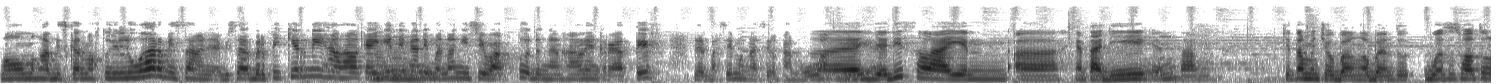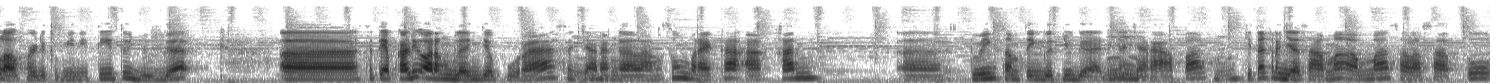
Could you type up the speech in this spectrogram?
mau menghabiskan waktu di luar misalnya. Bisa berpikir nih hal-hal kayak gini kan Hmm. di mana ngisi waktu dengan hal yang kreatif dan pasti menghasilkan uang. Ya. Jadi selain eh, yang tadi Mhm. tentang kita mencoba ngebantu buat sesuatu lah for the community itu juga eh, setiap kali orang belanja pura secara Hmm. nggak langsung mereka akan eh, doing something good juga dengan Hmm. cara apa? Hmm. Kita kerjasama sama salah satu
